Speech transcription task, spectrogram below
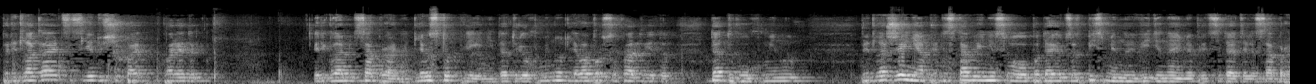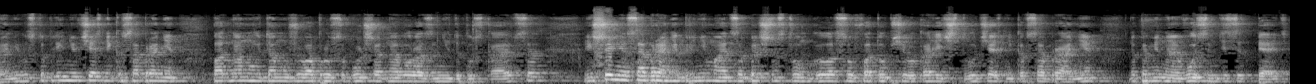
Предлагается следующий по- порядок регламент собрания. Для выступлений до трех минут, для вопросов и ответов до двух минут. Предложение о предоставлении слова подается в письменном виде на имя председателя собрания. Выступления участников собрания по одному и тому же вопросу больше одного раза не допускаются. Решение собрания принимается большинством голосов от общего количества участников собрания, напоминаю, 85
